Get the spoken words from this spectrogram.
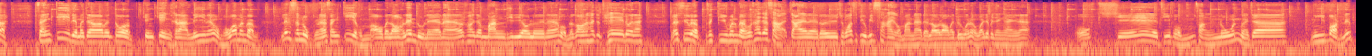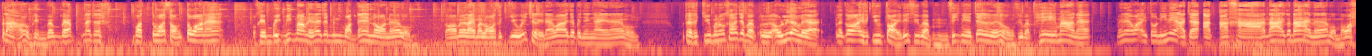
แฟงกี้เดี๋ยวมันจะเป็นตัวแบบเก่งๆขนาดนี้นะผมเพราะว่ามันแบบเล่นสนุกอยู่นะแฟงกี้ผมเอาไปลองเล่นดูแลนะฮะก็ค่อนข้าจะมันทีเดียวเลยนะผมแล้วก็ค่อนข้างจะเท่ด้วยนะ แล้วคือแบบสกิลมันแบบค่อนข้างจะสะใจเลยโดยเฉพาะสกิลมิสไซล์ของมันนะเดี๋ยวเราลองไปดูกันหน่อยว่าจะเป็นยังไงนะโอเคที่ผมฝั่งนู้นเหมือนจะมีบอทหรือเปล่าผมเห็นแวบๆน่าจะบอทตัว 2 ตัวนะฮะโอเคบิ๊กบิ๊กมามเนี่ยน่าจะเป็นบอทแน่นอนนะครับผมก็ไม่เป็นไรมาลองสกิลเฉยๆนะว่าจะเป็นยังไงนะครับผมแต่สกิลมันค่อนข้างจะแบบเออเอาเรื่องเลยอะแล้วก็ไอ้สกิลต่อยนี่คือแบบซิกเนเจอร์เลยผมคือแบบเท่มากนะฮะ ไม่แน่ว่าไอ้ตัวนี้เนี่ยอาจจะอัดอาคาได้ก็ได้นะผมเพราะว่า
